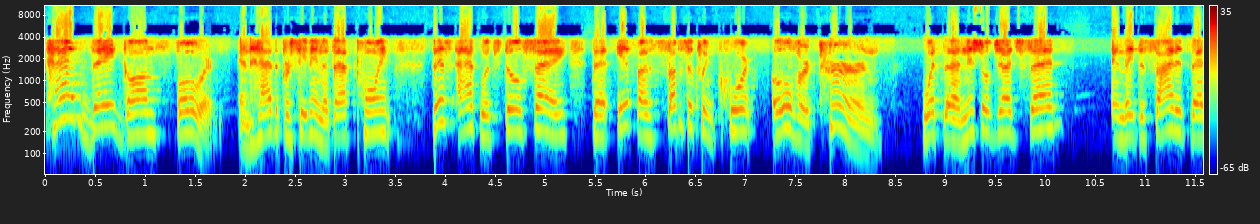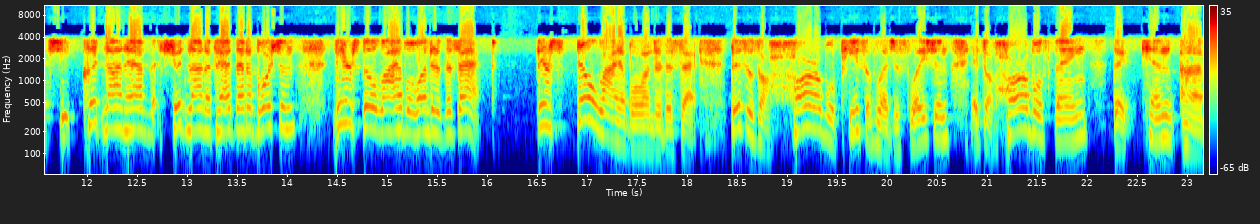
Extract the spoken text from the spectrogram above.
had they gone forward and had the proceeding at that point, this act would still say that if a subsequent court overturned what the initial judge said, and they decided that she could not have, should not have had that abortion, they're still liable under this act. They're still liable under this act. This is a horrible piece of legislation. It's a horrible thing that can uh,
